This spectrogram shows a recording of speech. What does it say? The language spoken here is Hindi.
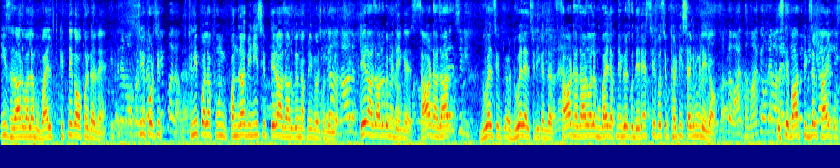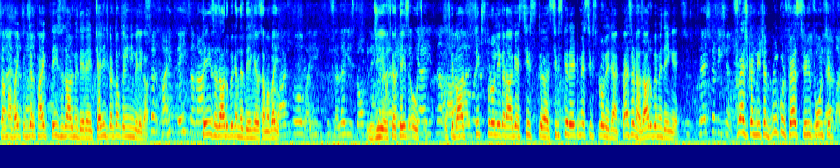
तीस हज़ार वाला मोबाइल कितने का ऑफ़र कर रहे हैं? कितने में ऑफ़र सिर्फ़ और सिर्फ़ फ्लिप वाला। फ़ोन पंद्रह भी नहीं सिर्फ़ तेरह हज़ार रुपए में अपने व्यूअर्स को देंगे। तेरह हज़ार रुपए में देंगे। साठ हज़ार डुअल डुअल एलसीडी के अंदर। साठ हज़ार वाला मोबाइल अपने व्यूअर्स को दे रहे हैं सिर्फ़ और सिर्फ़ थर्टी सेवन में ले जाओ। मतलब उसके बाद पिक्सल फाइव उसामा भाई पिक्सल फाइव तेईस हज़ार में दे रहे हैं। चैलेंज करता हूँ कहीं नहीं मिलेगा। तेईस हज़ार। रुपए के अंदर देंगे उसामा भाई। तो जी उसका तेईस उसके बाद सिक्स प्रो लेकर आ गए। सिक्स के रेट में सिक्स प्रो ले जाए। पैंसठ हज़ार रुपए में देंगे। फ्रेश कंडीशन फ्रेश कंडीशन बिल्कुल फ्रेश सील फ़ोन सिर्फ़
